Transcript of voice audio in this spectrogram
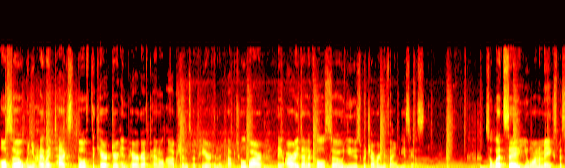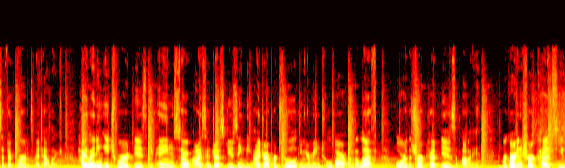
Also, when you highlight text, both the character and paragraph panel options appear in the top toolbar. They are identical, so use whichever you find easiest. So let's say you want to make specific words italic. Highlighting each word is a pain, so I suggest using the eyedropper tool in your main toolbar on the left, or the shortcut is I. Regarding shortcuts, you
